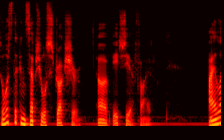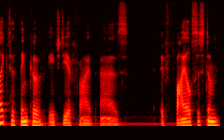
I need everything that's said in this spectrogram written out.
So what's the conceptual structure of HDF5? I like to think of HDF5 as a file system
